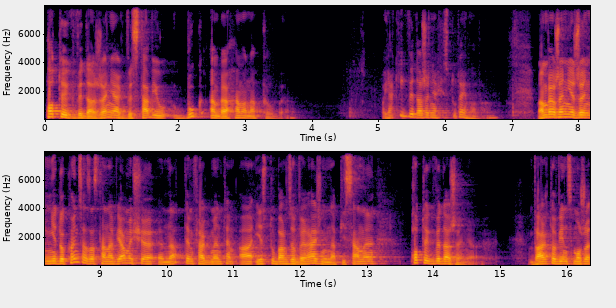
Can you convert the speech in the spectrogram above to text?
Po tych wydarzeniach wystawił Bóg Abrahama na próbę. O jakich wydarzeniach jest tutaj mowa? Mam wrażenie, że nie do końca zastanawiamy się nad tym fragmentem, a jest tu bardzo wyraźnie napisane po tych wydarzeniach. Warto więc może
